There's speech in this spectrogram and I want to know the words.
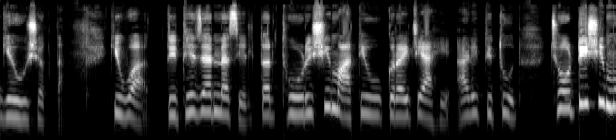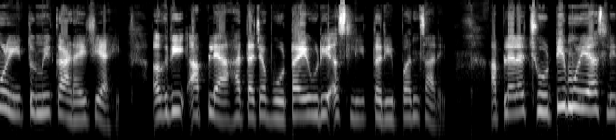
घेऊ शकता. किंवा तिथे जर नसेल तर थोडीशी माती उकरायची आहे आणि तिथून छोटीशी मुळी तुम्ही काढायची आहे. अगदी आपल्या हाताच्या बोटा एवढी असली तरी पण चालेल. आपल्याला छोटी मुळी असली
